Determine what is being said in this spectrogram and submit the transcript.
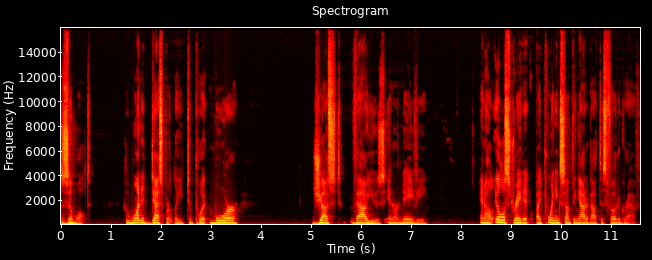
Zumwalt, who wanted desperately to put more just values in our Navy. And I'll illustrate it by pointing something out about this photograph.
